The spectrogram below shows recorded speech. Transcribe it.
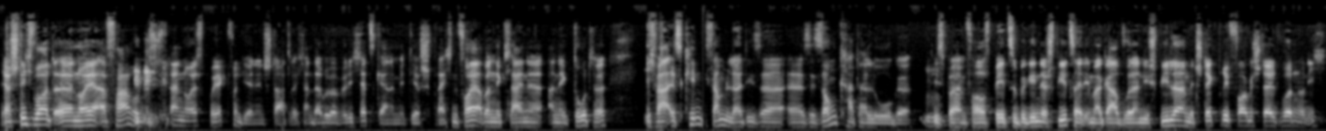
Ja, Stichwort äh, neue Erfahrung. Es steht ein neues Projekt von dir in den Startlöchern. Darüber würde ich jetzt gerne mit dir sprechen. Vorher aber eine kleine Anekdote. Ich war als Kind Sammler dieser äh, Saisonkataloge, mhm. die es beim VfB zu Beginn der Spielzeit immer gab, wo dann die Spieler mit Steckbrief vorgestellt wurden. Und ich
